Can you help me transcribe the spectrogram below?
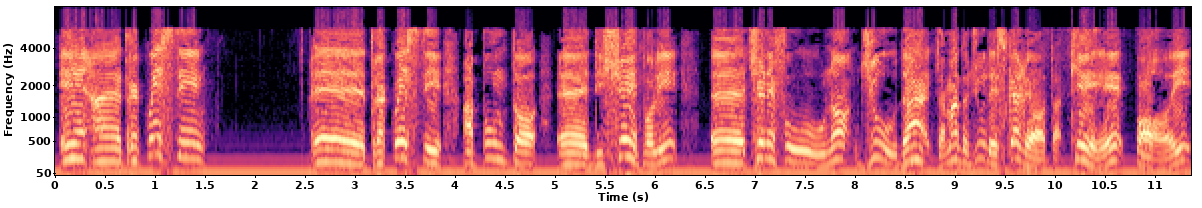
E eh, tra questi, eh, tra questi appunto eh, discepoli eh, ce ne fu uno, Giuda, chiamato Giuda Iscariota, che poi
